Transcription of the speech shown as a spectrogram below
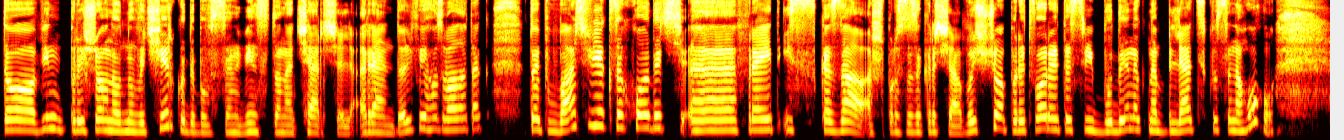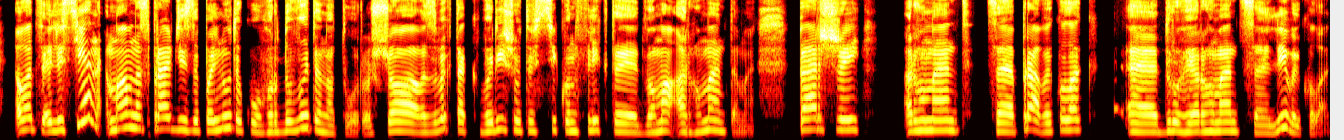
То він прийшов на одну вечірку, де був син Вінстона Черчилля, Рендольф його звали так. Той побачив, як заходить Фрейд, і сказав, аж просто закричав: Ви що, перетворюєте свій будинок на блядську синагогу? От Люсьєн мав насправді запальну таку гордовиту натуру, що звик так вирішувати всі конфлікти двома аргументами. Перший аргумент це правий кулак, е, другий аргумент це лівий кулак.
